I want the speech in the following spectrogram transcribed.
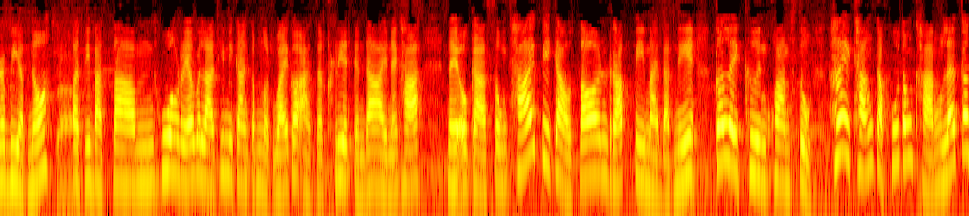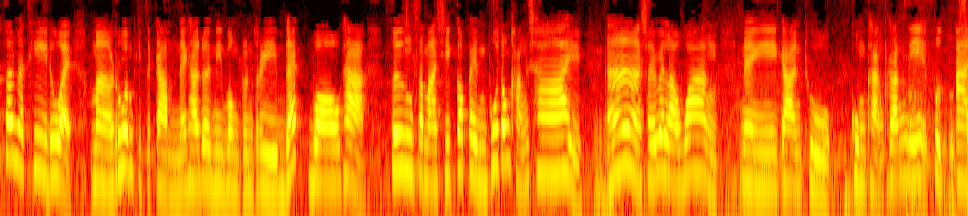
ระเบียบเนาะครับปฏิบัติตามห่วงระยะเวลาที่มีการกำหนดไว้ก็อาจจะเครียดกันได้นะคะ ในโอกาสส่งท้ายปีเก่าต้อนรับปีใหม่แบบนี้ ก็เลยคืนความสุขให้ทั้งกับผู้ต้องขังและก็เจ้าหน้าที่ด้วย มาร่วมกิจกรรมนะคะ โดยมีวงดนตรี Black Wall ค่ะ ซึ่งสมาชิกก็เป็นผู้ต้องขังชายอ่าใช้เวลาว่างในการถูกคุมขังครั้งนี้ฝึกฝึกซ้อมอา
